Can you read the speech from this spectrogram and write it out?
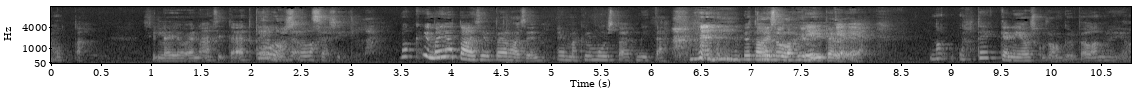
mutta sillä ei ole enää sitä, että kolmosella. Pelasit sä sillä? No kyllä mä jotain sillä pelasin. En mä kyllä muista, että mitä. jotain Taisi olla hyviä Tekkeniä. pelejä. No Tekkeni joskus on kyllä pelannut, joo.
